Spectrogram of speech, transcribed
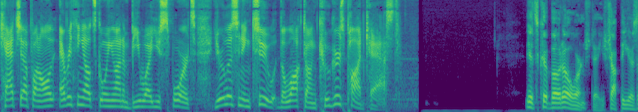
catch up on all everything else going on in BYU sports. You're listening to the Locked On Cougars podcast. It's Kubota Orange Day. Shop the year's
